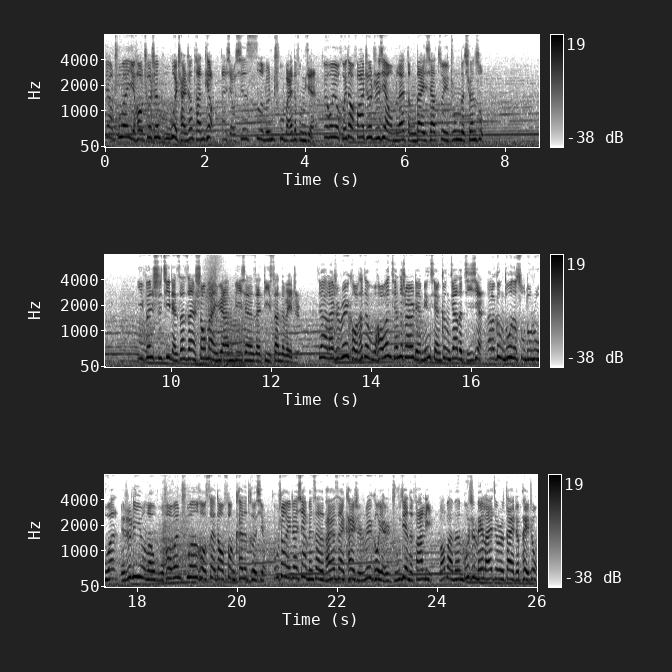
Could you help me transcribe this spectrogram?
这样出弯以后车身不会产生弹跳，但小心四轮出白的风险。最最后又回到发车直线，我们来等待一下最终的圈速。一分十七点三三，稍慢于 MB，现在在第三的位置。接下来是 Rico，他在五号弯前的刹车点明显更加的极限，带了更多的速度入弯，也是利用了五号弯出弯后赛道放开的特性。从上一站厦门赛的排位赛开始，Rico 也是逐渐的发力。老板们不是没来就是带着配重，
